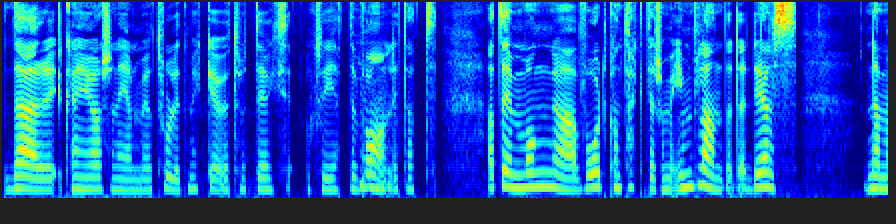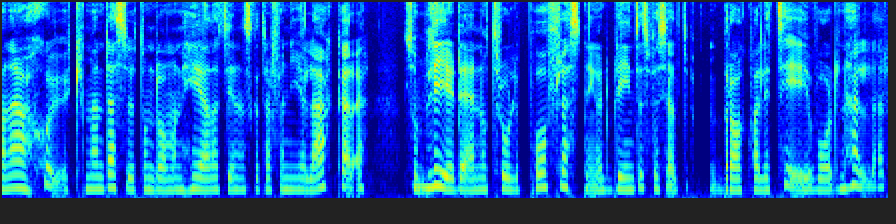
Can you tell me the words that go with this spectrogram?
Där kan jag känna igen mig otroligt mycket och jag tror att det är också jättevanligt mm. att att det är många vårdkontakter som är inblandade. Dels när man är sjuk men dessutom då man hela tiden ska träffa nya läkare så mm. blir det en otrolig påfrestning och det blir inte speciellt bra kvalitet i vården heller.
